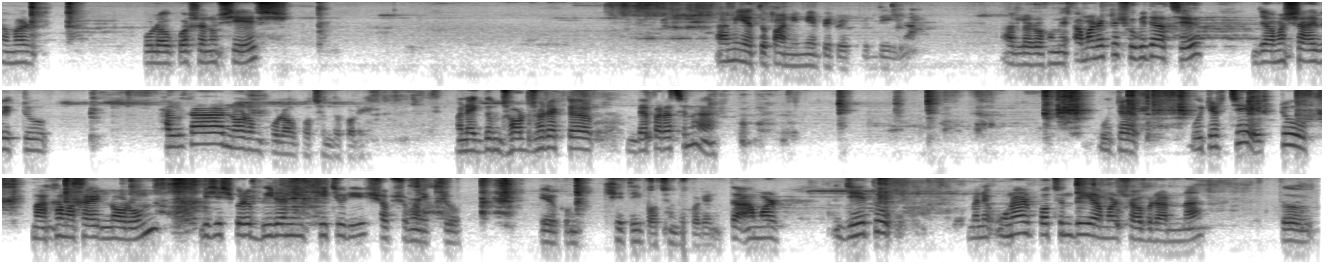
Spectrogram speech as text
আমার পোলাও কষানো শেষ। আমি এত পানি মেপে টেপে দিই না। আল্লাহ রহমে। আমার একটা সুবিধা আছে যে আমার সাহেব একটু হালকা নরম পোলাও পছন্দ করে। মানে একদম ঝরঝরে একটা ব্যাপার আছে না? ওইটা, ওইটার চেয়ে একটু মাখা মাখায় নরম, বিশেষ করে বিরিয়ানি, খিচুড়ি সবসময় একটু এরকম খেতেই পছন্দ করেন। তা আমার যেহেতু মানে ওনার পছন্দেই আমার সব রান্না। তো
